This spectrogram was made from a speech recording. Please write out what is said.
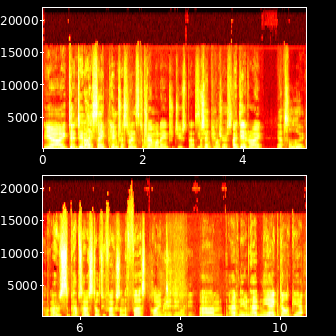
yeah, I did. Did I say Pinterest or Instagram when I introduced that? You said point? Pinterest. I did, right? Absolutely. I was perhaps I was still too focused on the first point. Right, they all get. Um, I haven't even had any eggnog yet.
